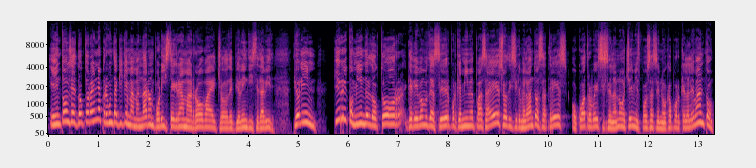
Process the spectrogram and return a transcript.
Entonces, doctor, hay una pregunta aquí que me mandaron por Instagram, arroba el show de Piolín, dice David. Piolín, ¿qué recomienda el doctor que debemos de hacer? Porque a mí me pasa eso. Dice que me levanto hasta tres o cuatro veces en la noche y mi esposa se enoja porque la levanto.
